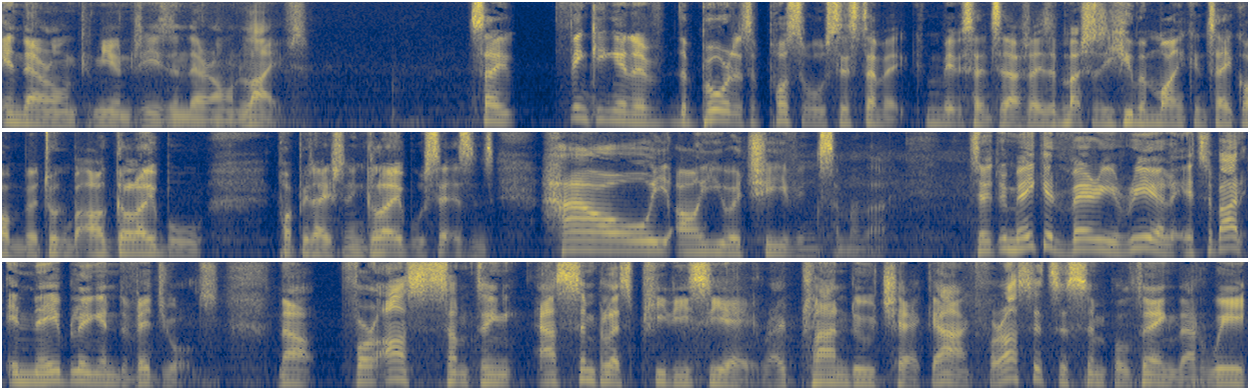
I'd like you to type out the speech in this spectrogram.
in their own communities, in their own lives. So, thinking in a, the broadest of possible systemic sense as much as a human mind can take on, we're talking about our global population and global citizens. How are you achieving some of that? So to make it very real, it's about enabling individuals. Now, for us, something as simple as PDCA, right? Plan, do, check, act. For us, it's a simple thing that we,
